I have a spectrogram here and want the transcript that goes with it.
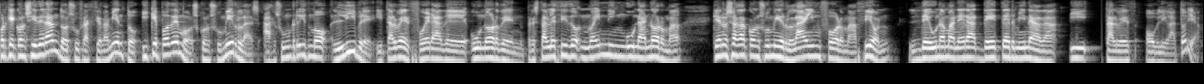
Porque considerando su fraccionamiento y que podemos consumirlas a un ritmo libre y tal vez fuera de un orden preestablecido, no hay ninguna norma que nos haga consumir la información de una manera determinada y tal vez obligatoria.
